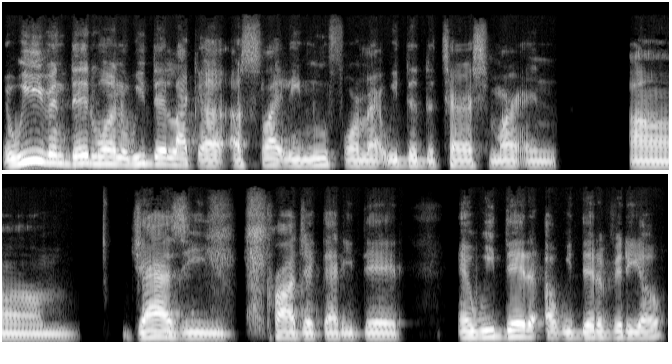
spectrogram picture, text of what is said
And we even did one. We did like a, a slightly new format. We did the Terrace Martin um jazzy project that he did, and we did uh, we did a video.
